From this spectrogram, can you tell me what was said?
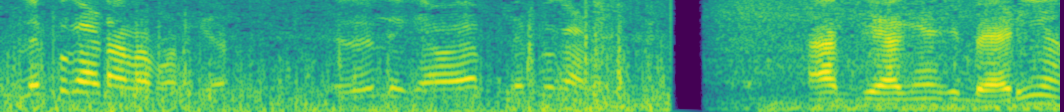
ਫਲਿੱਪਕਾਰਟ ਵਾਲਾ ਬਣ ਗਿਆ। ਇਹਦੇ ਲਿਖਿਆ ਹੋਇਆ ਫਲਿੱਪਕਾਰਟ ਅੱਗੇ ਆ ਗਈਆਂ ਸੀ ਬੈੜੀਆਂ।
